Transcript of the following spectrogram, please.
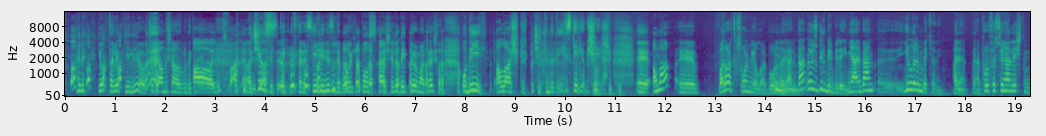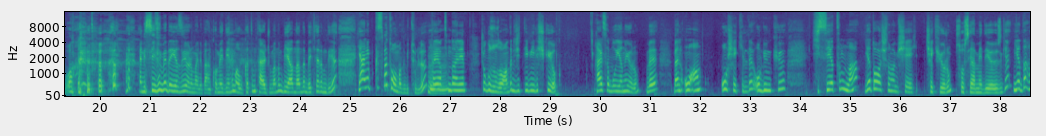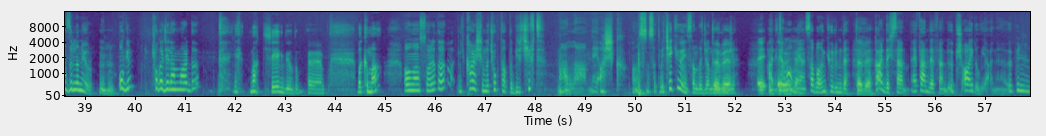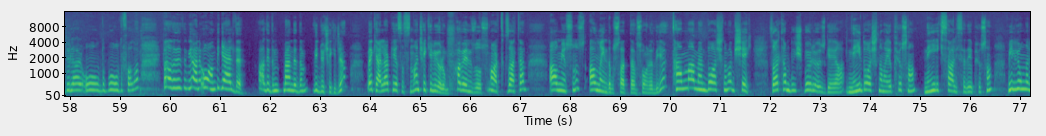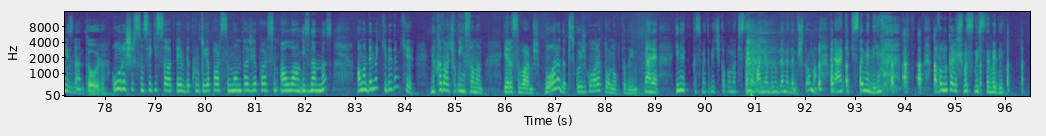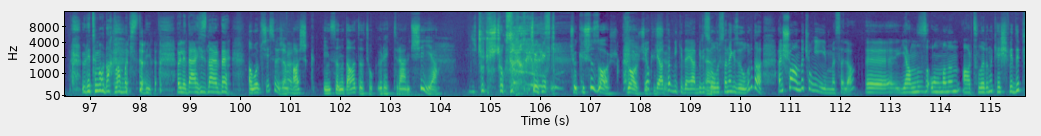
hani yok talep geliyor. Çok yanlış anladı buradaki Aa beyler. lütfen. E, ediyorum. tekliflere. CV'nizle, boy, poz her şeyle bekliyorum arkadaşlar. O değil. Allah'a şükür çirkin de değiliz. Geliyor bir şeyler. şükür. E, ama e, bana artık sormuyorlar bu arada Hmm. yani. Ben özgür bir bireyim. Yani ben e, yılların bekarıyım. Hani yani profesyonelleştim bu. Hani CV'me de yazıyorum hani ben komedyenim, avukatım, tercümanım bir yandan da bekarım diye. Yani kısmet olmadı bir türlü. Hayatımda hani çok uzun zamandır ciddi bir ilişki yok. Her sabah uyanıyorum ve ben o an o şekilde o günkü hissiyatımla ya doğaçlama bir şey çekiyorum sosyal medyaya özge ya da hazırlanıyorum. O gün çok acelem vardı. Bak şeye gidiyordum e, bakıma. Ondan sonra da karşımda çok tatlı bir çift. Allah'ım ne aşk anasını satayım. Ve çekiyor insanı da canı Tabii. görünce. E, Hani e, tamam mı yani sabahın köründe. Tabii. Kardeş sen efendi efendi öpüş ayrıl yani. Öpüldüler o oldu bu oldu falan. Bana da dedim yani o an bir geldi. Ha dedim ben dedim video çekeceğim. Bekarlar piyasasından çekiliyorum. Haberiniz olsun artık zaten almıyorsunuz. Almayın da bu saatten sonra diye. Tamamen doğaçlama bir şey. Zaten bu iş böyle Özge ya. Neyi doğaçlama yapıyorsan, neyi iki salisede yapıyorsan milyonlar izlendi. Doğru. Uğraşırsın 8 saat evde kurgu yaparsın, montaj yaparsın. Allah'ım izlenmez. Ama demek ki dedim ki ne kadar çok insanın yarası varmış. Bu arada psikolojik olarak da o noktadayım. Yani yine kısmeti hiç kapamak istemem. Annem bunu deme demişti ama hani erkek istemediğim, kafamın karışmasını istemediğim, üretime odaklanmak istediğim. Öyle derhizlerde Ama bir şey söyleyeceğim. Evet. Aşk insanı daha da çok ürettiren bir şey ya. Çöküş çok zor oluyor. Çökü, çöküşü zor. Zor çöküşü. Yok ya tabii ki de ya birisi Evet. olursa ne güzel olur da hani şu anda çok iyiyim mesela. Ee, yalnız olmanın artılarını keşfedip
